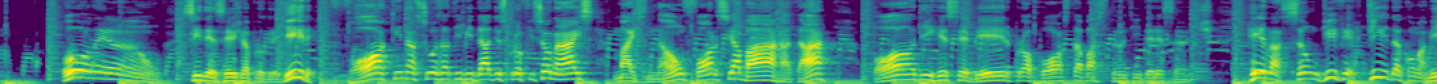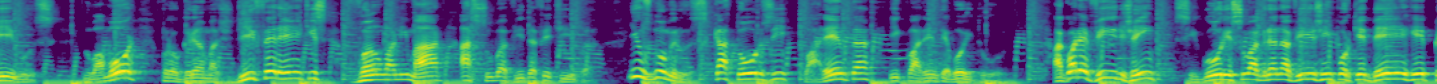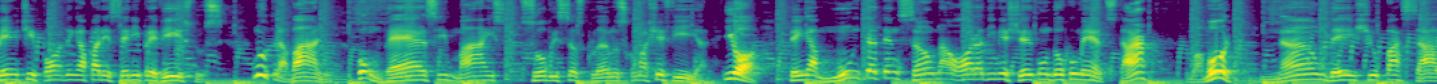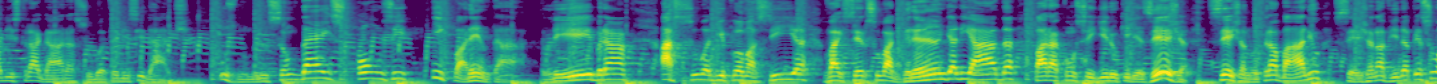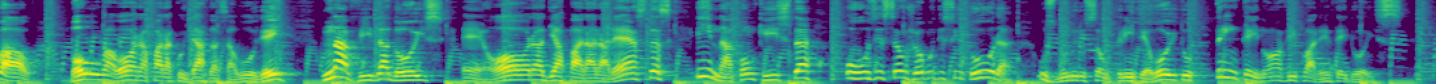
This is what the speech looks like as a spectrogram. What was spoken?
Ô Leão, se deseja progredir, foque nas suas atividades profissionais, mas não force a barra, tá? Pode receber proposta bastante interessante. Relação divertida com amigos. No amor, programas diferentes vão animar a sua vida afetiva. E os números 14, 40 e 48. Agora é virgem, segure sua grana virgem porque de repente podem aparecer imprevistos. No trabalho, converse mais sobre seus planos com a chefia. E ó, tenha muita atenção na hora de mexer com documentos, tá? No amor, não deixe o passado estragar a sua felicidade. Os números são 10, 11 e 40. Libra, a sua diplomacia vai ser sua grande aliada para conseguir o que deseja, seja no trabalho, seja na vida pessoal. Boa hora para cuidar da saúde, hein? Na vida 2, é hora de aparar arestas e na conquista, use seu jogo de cintura. Os números são 38, 39 e 42.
